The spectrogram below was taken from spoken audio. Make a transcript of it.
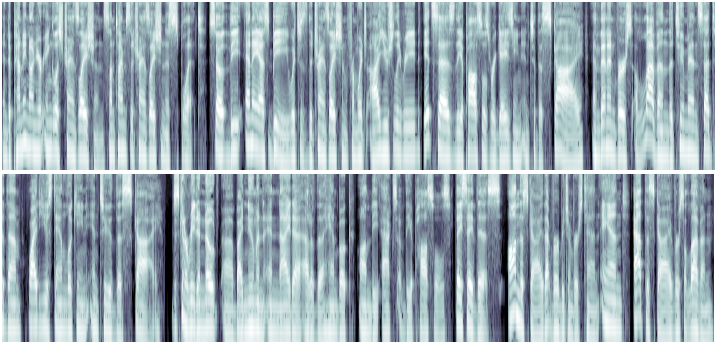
And depending on your English translation, sometimes the translation is split. So the NASB, which is the translation from which I usually read, it says the apostles were gazing into the sky. And then in verse 11, the two men said to them, Why do you stand looking into the sky? Just going to read a note uh, by Newman and Nida out of the handbook on the Acts of the Apostles. They say this on the sky, that verbiage in verse 10, and at the sky, verse 11,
